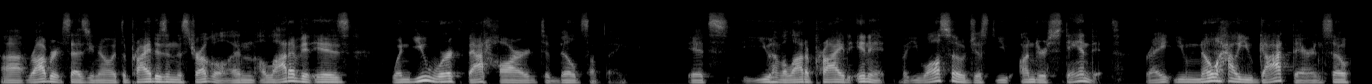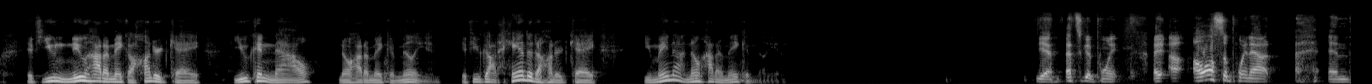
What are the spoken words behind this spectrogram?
uh, Robert says, you know, the pride is in the struggle. And a lot of it is when you work that hard to build something, it's you have a lot of pride in it, but you also just you understand it, right? You know how you got there. And so if you knew how to make a hundred K, you can now know how to make a million. If you got handed a hundred K, you may not know how to make a million. Yeah, that's a good point. I, will also point out, and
